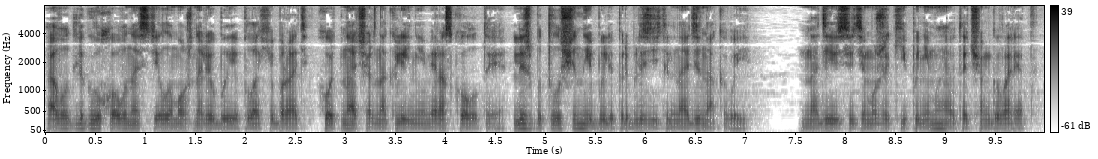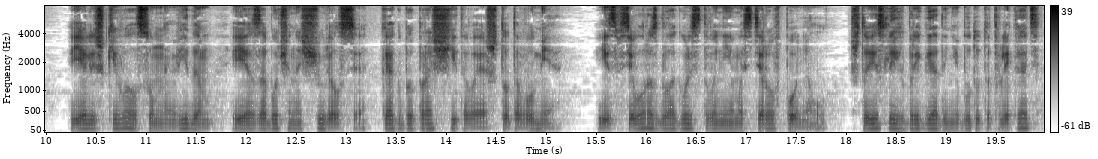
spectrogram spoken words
а вот для глухого настила можно любые плахи брать, хоть начерно клиниями расколотые, лишь бы толщины были приблизительно одинаковой». Надеюсь, эти мужики понимают, о чем говорят. Я лишь кивал с умным видом и озабоченно щурился, как бы просчитывая что-то в уме. Из всего разглагольствования мастеров понял – что если их бригады не будут отвлекать,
